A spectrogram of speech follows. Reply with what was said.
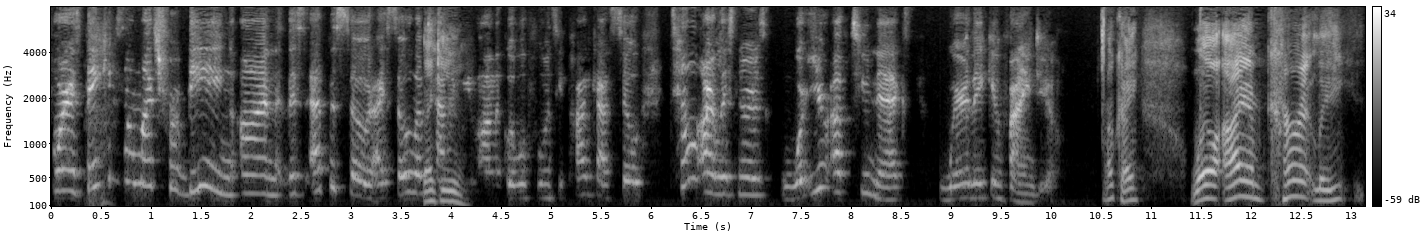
Forrest, thank you so much for being on this episode. I so love having you. you on the Global Fluency podcast. So tell our listeners what you're up to next, where they can find you. Okay. Well, I am currently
